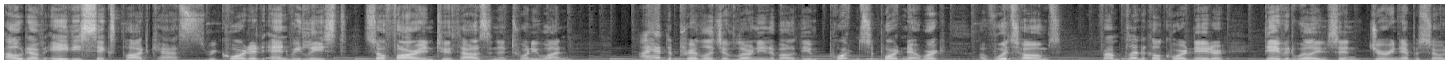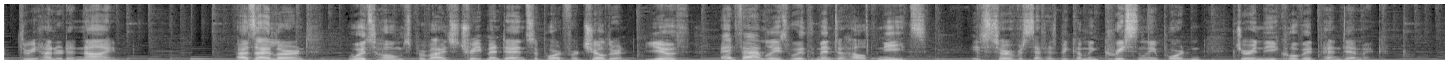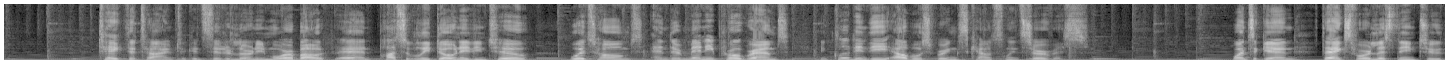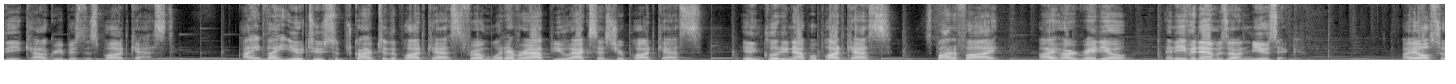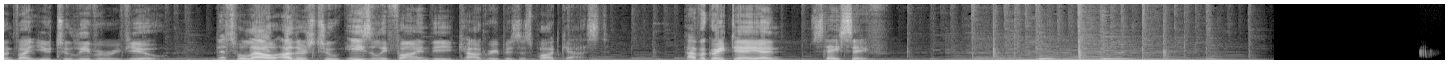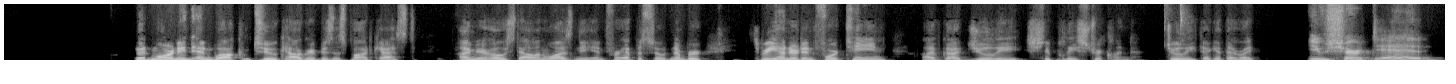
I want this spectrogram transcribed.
Out of 86 podcasts recorded and released so far in 2021, I had the privilege of learning about the important support network of Woods Homes from clinical coordinator David Williamson during episode 309. As I learned, Woods Homes provides treatment and support for children, youth, and families with mental health needs a service that has become increasingly important during the COVID pandemic. Take the time to consider learning more about and possibly donating to Woods Homes and their many programs, including the Elbow Springs Counseling Service. Once again, thanks for listening to the Calgary Business Podcast. I invite you to subscribe to the podcast from whatever app you access your podcasts, including Apple Podcasts, Spotify, iHeartRadio, and even Amazon Music. I also invite you to leave a review. This will allow others to easily find the Calgary Business Podcast. Have a great day and stay safe. Good morning and welcome to Calgary Business Podcast. I'm your host, Alan Wozni, and for episode number 314, I've got Julie Shipley Strickland. Julie, did I get that right? You sure did.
